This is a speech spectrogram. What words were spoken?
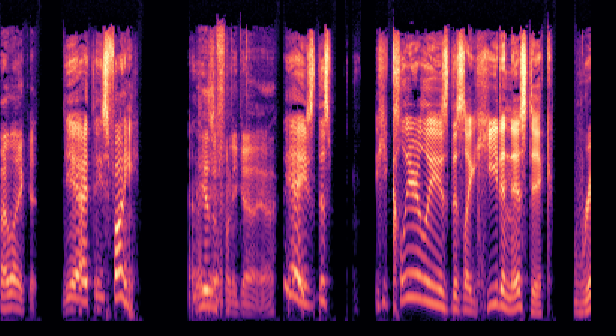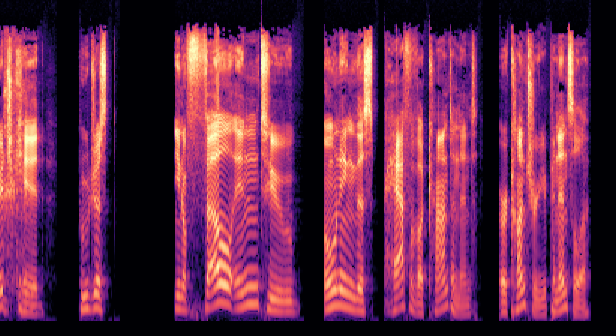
I like it. Yeah, he's funny. He is a funny guy, yeah. Yeah, he's this. He clearly is this like hedonistic rich kid who just, you know, fell into owning this half of a continent or country, peninsula,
